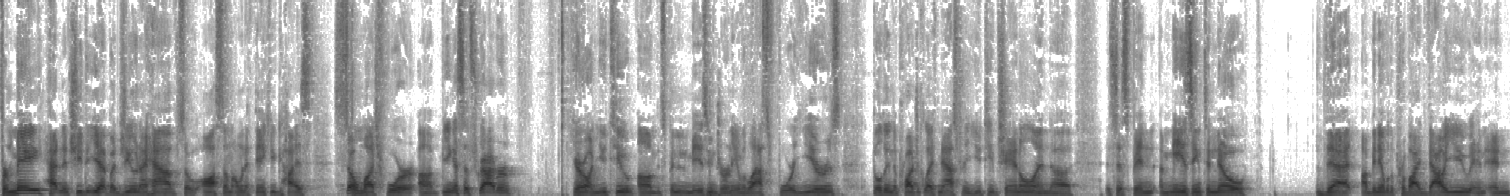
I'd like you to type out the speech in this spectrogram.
for May, hadn't achieved it yet, but June I have. So awesome. I want to thank you guys so much for uh, being a subscriber here on YouTube. Um, it's been an amazing journey over the last four years building the Project Life Mastery YouTube channel, and uh, it's just been amazing to know that I've been able to provide value and, and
